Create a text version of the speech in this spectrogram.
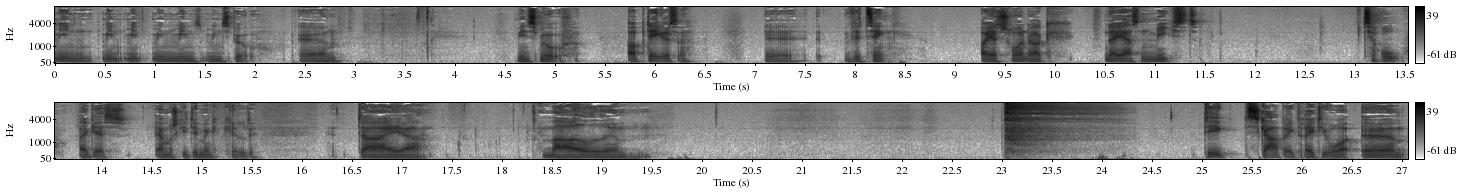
min, min, min, min, min, min spøg. øh, mine små opdagelser øh, ved ting. Og jeg tror nok, når jeg er sådan mest til ro, I guess, er måske det, man kan kalde det, der er jeg meget... Øh, det er ikke skarp er ikke det rigtige ord. Øhm,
